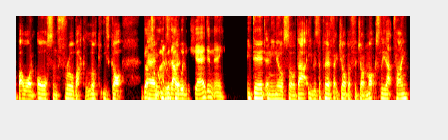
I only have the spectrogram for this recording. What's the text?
about what an awesome throwback look he's got. He got um, with that per- wooden chair, didn't he? He did, and he knows so that he was the perfect jobber for Jon Moxley that time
